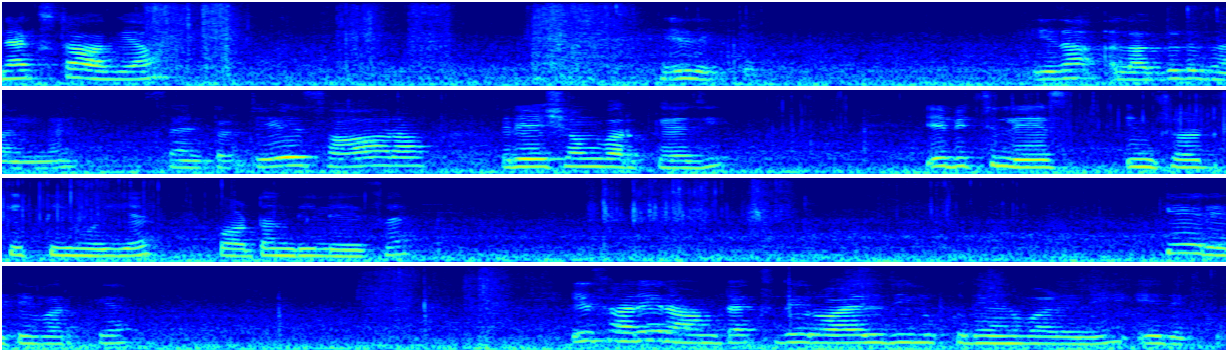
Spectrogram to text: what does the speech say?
ਨੈਕਸਟ ਆ ਗਿਆ। ਇਹ ਦੇਖੋ। ਇਹਦਾ ਅਲੱਗ ਡਿਜ਼ਾਈਨ ਹੈ ਸੈਂਟਰ 'ਚ। ਇਹ ਸਾਰਾ ਰੇਸ਼ਮ ਵਰਕ ਹੈ ਜੀ। ਇਹ ਵਿੱਚ ਲੇਸ ਇਨਸਰਟ ਕੀਤੀ ਹੋਈ ਹੈ ਕਾਟਨ ਦੀ ਲੇਸ ਹੈ। ਘੇਰੇ ਤੇ ਵਰਕ ਹੈ। ਇਹ ਸਾਰੇ ਰਾਮ ਟੈਕਸ ਦੇ ਰਾਇਲ ਜੀ ਲੁੱਕ ਦੇਣ ਵਾਲੇ ਨੇ, ਇਹ ਦੇਖੋ।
